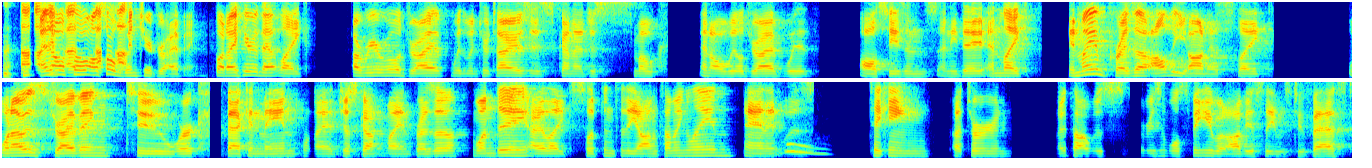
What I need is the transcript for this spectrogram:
Uh, and also uh, also uh, winter driving. But I hear that like a rear wheel drive with winter tires is gonna just smoke an all wheel drive with all seasons any day. And like in my Impreza, I'll be honest, like when I was driving to work back in Maine when I had just gotten my Impreza, one day I like slipped into the oncoming lane and it was taking a turn I thought was a reasonable speed, but obviously it was too fast.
